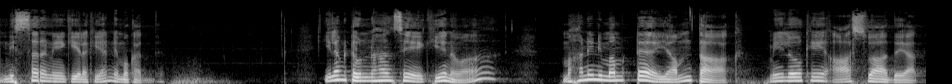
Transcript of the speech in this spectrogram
නිස්සරණය කියලා කියන්නේ මොකද්ද? ඊළඟට උන්වහන්සේ කියනවා මහණෙනි මමට යම්තාක් මේ ලෝකේ ආස්වාදයත්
